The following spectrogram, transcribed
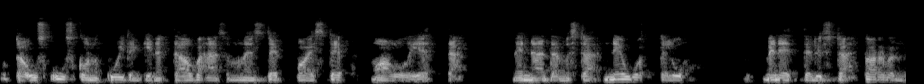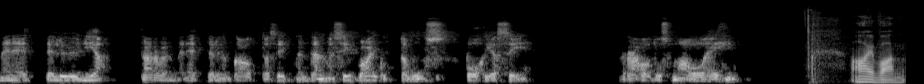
Mutta uskon kuitenkin, että tämä on vähän semmoinen step by step malli, että mennään tämmöistä neuvottelumenettelystä tarvemenettelyyn ja tarvemenettelyn kautta sitten tämmöisiin vaikuttavuuspohjaisiin rahoitusmalleihin. Aivan.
